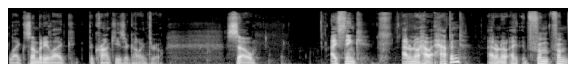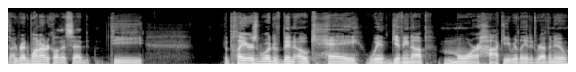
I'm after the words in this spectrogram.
like somebody like the Kroenkes are going through. So I think I don't know how it happened. I don't know. I, from from I read one article that said the the players would have been okay with giving up more hockey related revenue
